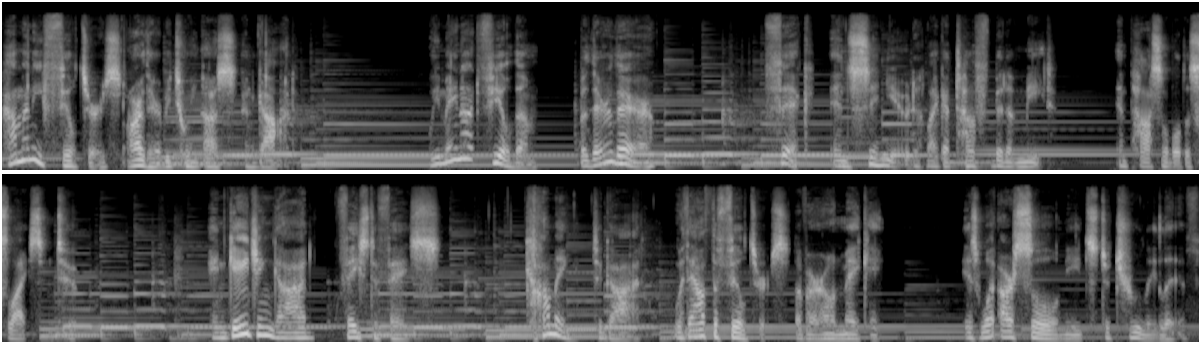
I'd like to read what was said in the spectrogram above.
How many filters are there between us and God? We may not feel them, but they're there, thick and sinewed like a tough bit of meat, impossible to slice in two. Engaging God face to face, coming to God without the filters of our own making, is what our soul needs to truly live.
